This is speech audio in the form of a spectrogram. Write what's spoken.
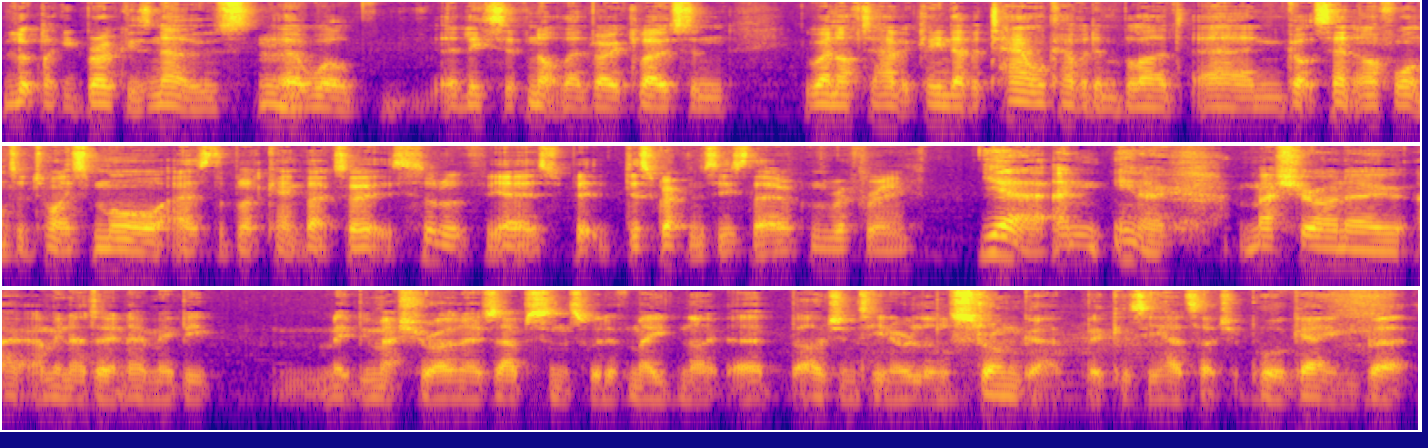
it looked like he broke his nose. Uh, well, at least if not, then very close. And he went off to have it cleaned up, a towel covered in blood, and got sent off once or twice more as the blood came back. So it's sort of yeah, it's a bit discrepancies there in refereeing. Yeah, and you know, Mascherano. I, I mean, I don't know. Maybe maybe Mascherano's absence would have made uh, Argentina a little stronger because he had such a poor game. But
